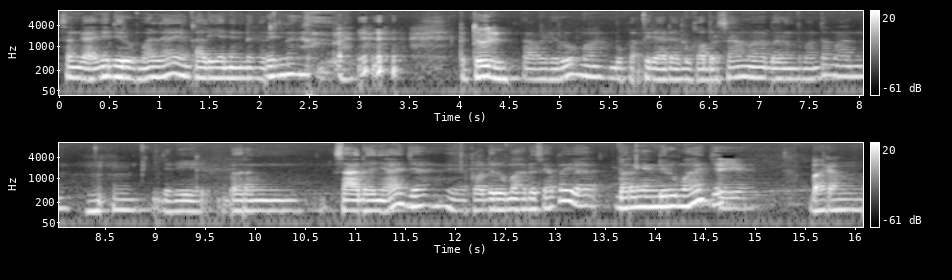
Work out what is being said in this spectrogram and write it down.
Seenggaknya di rumah lah yang kalian yang dengerin lah. Betul. Tahu di rumah, buka tidak ada buka bersama bareng teman-teman. Mm-mm. Jadi bareng seadanya aja. Ya kalau di rumah ada siapa ya bareng yang di rumah aja. Iya. Barang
